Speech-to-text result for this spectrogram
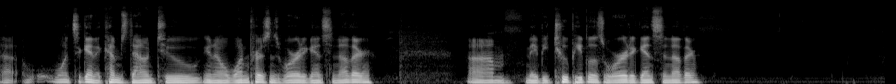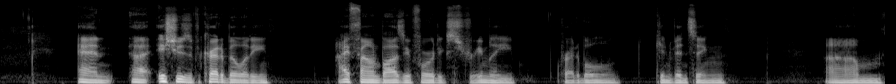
uh, once again it comes down to you know one person's word against another, um, maybe two people's word against another, and uh, issues of credibility. I found Blasey Ford extremely credible, convincing, um,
